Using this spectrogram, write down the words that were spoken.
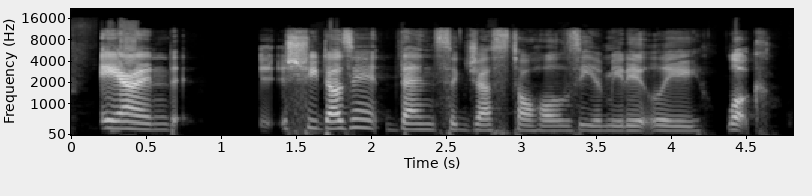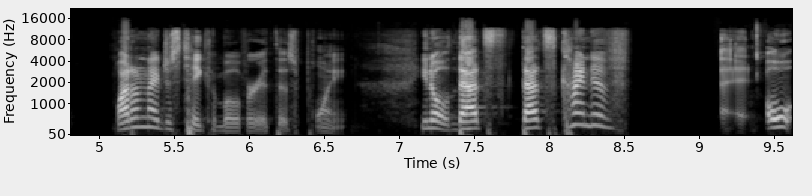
and she doesn't then suggest to Halsey immediately, look, why don't I just take him over at this point? You know, that's that's kind of uh, oh,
